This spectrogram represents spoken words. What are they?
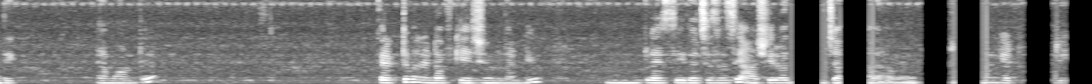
అది amount. Correct one and half KG ఉందండి. ప్లస్ ఇది వచ్చేసేసి Aashirvaad get free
